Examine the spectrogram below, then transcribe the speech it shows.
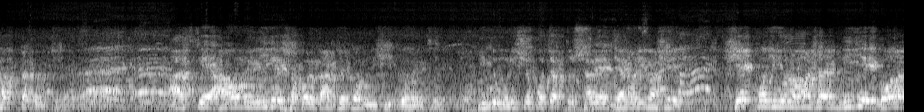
হত্যা করছে। আজকে আওয়ামী লীগের সকল কার্যক্রম নিষিদ্ধ হয়েছে। কিন্তু উনিশশো সালের জানুয়ারি মাসে শেখ মুজিবুর রহমান সাহেব নিজে গলা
